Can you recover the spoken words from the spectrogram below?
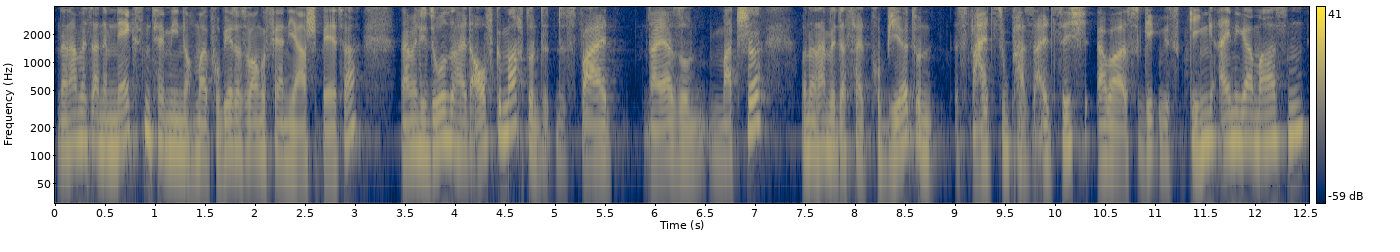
Und dann haben wir es an einem nächsten Termin nochmal probiert. Das war ungefähr ein Jahr später. Dann haben wir die Dose halt aufgemacht und das war halt, naja, so Matsche. Und dann haben wir das halt probiert und es war halt super salzig, aber es ging, es ging einigermaßen.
